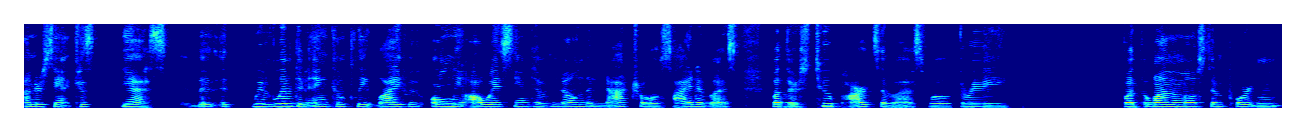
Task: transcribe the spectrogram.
Understand, because yes, it, it, we've lived an incomplete life. We've only always seemed to have known the natural side of us, but there's two parts of us, well, three. But the one the most important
